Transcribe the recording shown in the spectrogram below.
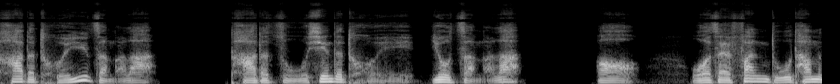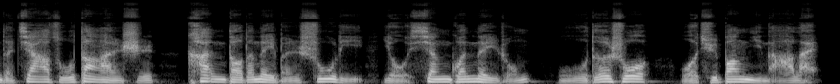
他的腿怎么了？他的祖先的腿又怎么了？哦，我在翻读他们的家族档案时。”看到的那本书里有相关内容。伍德说：“我去帮你拿来。”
